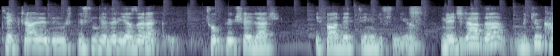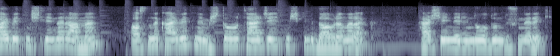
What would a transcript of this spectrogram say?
tekrar edilmiş düşünceleri yazarak çok büyük şeyler ifade ettiğini düşünüyor. Necla da bütün kaybetmişliğine rağmen aslında kaybetmemişti, onu tercih etmiş gibi davranarak her şeyin elinde olduğunu düşünerek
